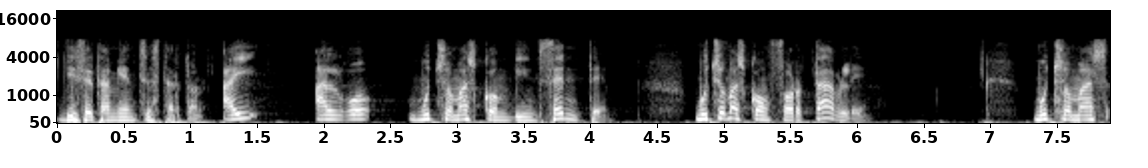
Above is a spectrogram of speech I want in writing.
dice también Chesterton hay algo mucho más convincente mucho más confortable mucho más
